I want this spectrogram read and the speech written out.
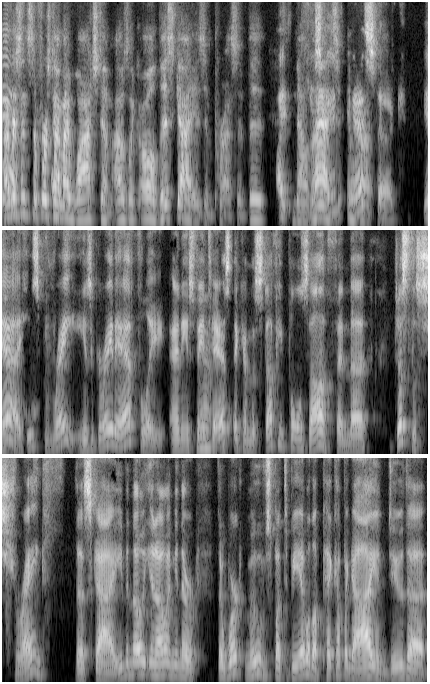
Yeah. Ever since the first time I watched him, I was like, "Oh, this guy is impressive." The, I, now that's fantastic. Impressive. Yeah, he's great. He's a great athlete, and he's fantastic. Yeah. And the stuff he pulls off, and the just the strength this guy. Even though you know, I mean, they're they're worked moves, but to be able to pick up a guy and do the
